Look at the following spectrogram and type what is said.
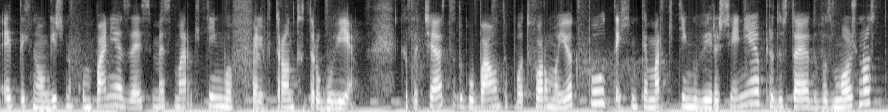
е технологична компания за SMS маркетинг в електронната търговия. Като част от глобалната платформа Yotpo, техните маркетингови решения предоставят възможност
